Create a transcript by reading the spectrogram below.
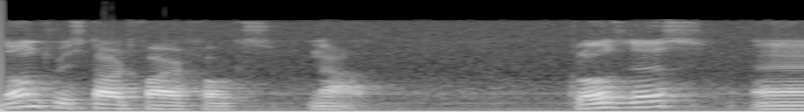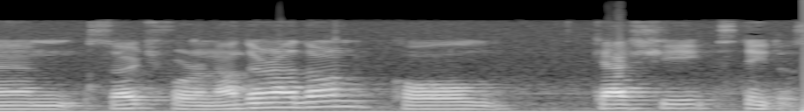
Don't restart Firefox now. Close this and search for another add-on called Cache Status.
